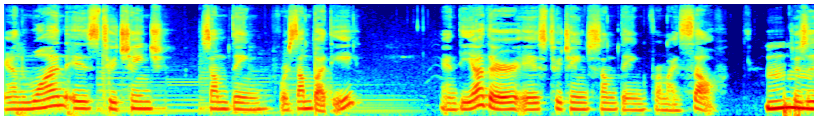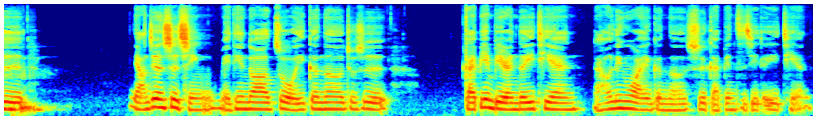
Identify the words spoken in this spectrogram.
and one is to change something for somebody, and the other is to change something for myself. 就是 两件事情每天都要做，一个呢就是改变别人的一天，然后另外一个呢是改变自己的一天。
